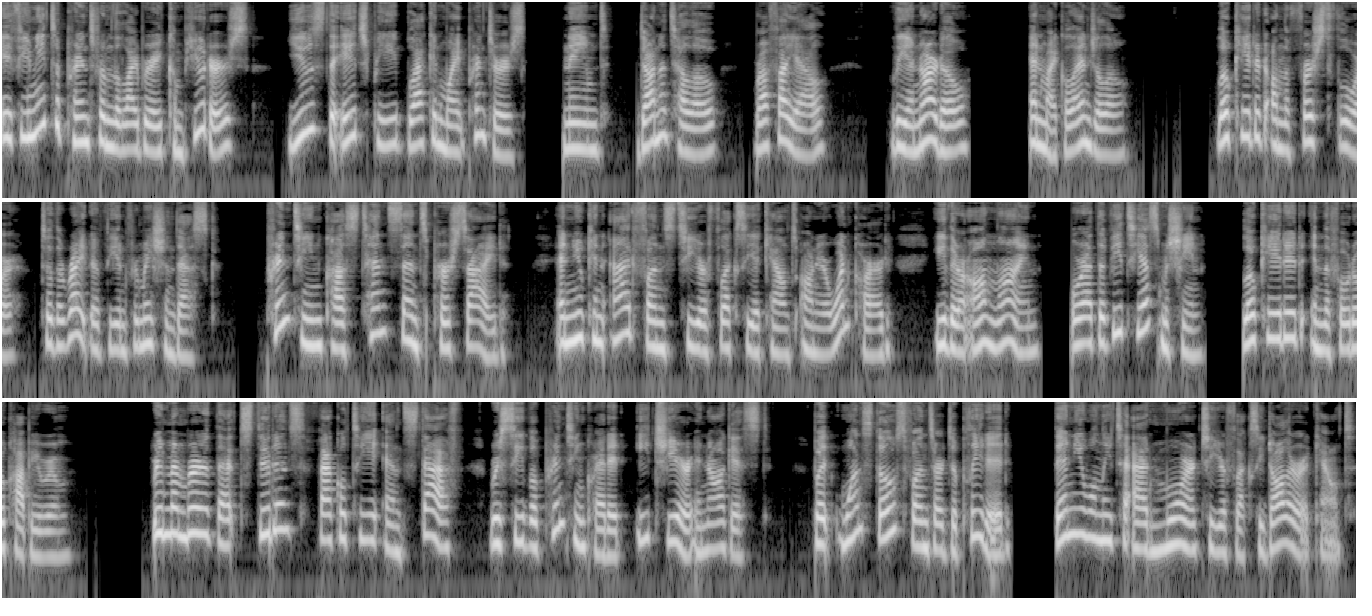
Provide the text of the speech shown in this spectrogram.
If you need to print from the library computers, use the HP black and white printers named Donatello, Raphael, Leonardo, and Michelangelo, located on the first floor to the right of the information desk. Printing costs 10 cents per side, and you can add funds to your Flexi account on your OneCard either online or at the VTS machine located in the photocopy room. Remember that students, faculty, and staff receive a printing credit each year in August. But once those funds are depleted, then you will need to add more to your Flexi Dollar account.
